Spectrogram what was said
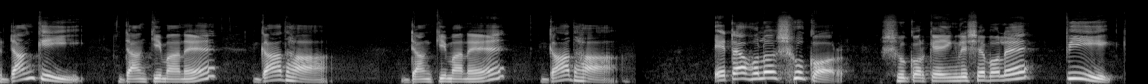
ডাঙ্কি। ডাঙ্কি মানে গাধা। ডাঙ্কি মানে গাধা। এটা হলো শুকর। শুকরকে ইংলিশে বলে পিগ।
